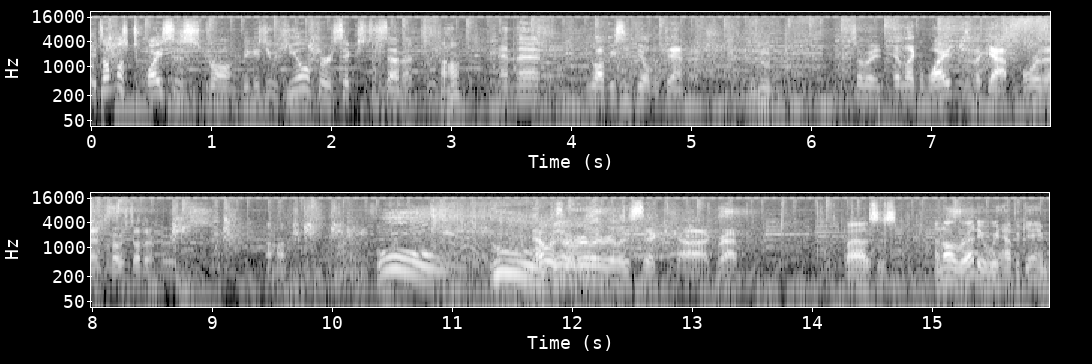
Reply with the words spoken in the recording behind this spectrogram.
it's almost twice as strong because you heal for six to seven, Uh-huh. and then you obviously deal the damage. Mhm. So it, it like widens the gap more than most other moves. Uh-huh. Ooh, Ooh, that was a really really sick uh, grab. Wowzers. And already we have a game.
